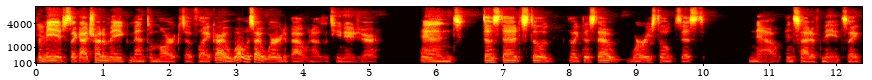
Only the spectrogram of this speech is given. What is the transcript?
for yeah. me, it's like I try to make mental marks of like, all right, what was I worried about when I was a teenager? And does that still like does that worry still exist now inside of me? It's like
